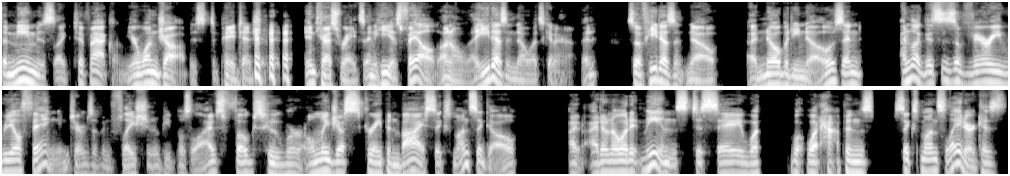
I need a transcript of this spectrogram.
the meme is like Tiff Macklem, your one job is to pay attention to interest rates. And he has failed on all that. He doesn't know what's going to happen. So if he doesn't know, uh, nobody knows. And and look, this is a very real thing in terms of inflation in people's lives. Folks who were only just scraping by six months ago, I, I don't know what it means to say what what, what happens six months later because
